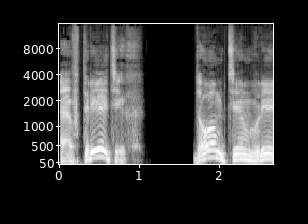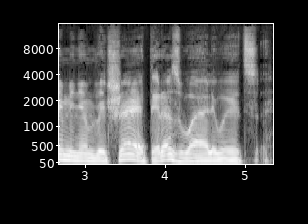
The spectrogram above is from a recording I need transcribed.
А в-третьих, дом тем временем ветшает и разваливается.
